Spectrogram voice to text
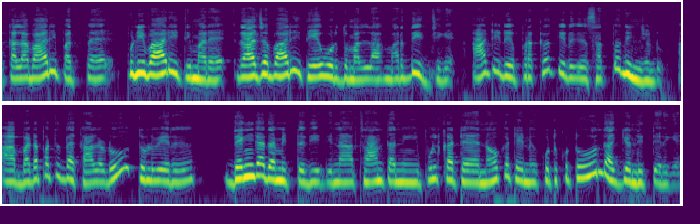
ಕಲಬಾರಿ ಪತ್ಪೆ, ಪುಣಿಬಾರಿ ತಿಮರೆ, ರಾಜಬಾರಿ ತೇವೂರ್ದು ಮಲ್ಲ ಮರ್ದಿ ಇಜ್ಜಿಗೆ ಆಟಿಡು ಪ್ರಕೃತಿಡು ಸತ್ವದಿಂಜುಂಡು ಆ ಬಡಪತದ ಕಾಲಡು ತುಳುವೇರು ದೆಂಗದ ಮಿತ್ತದೀತಿನ ಚಾಂತನಿ ಪುಲ್ಕಟೆ ನೌಕಟೆನು ಕುಟುಕುಟೂಂದು ಅಗ್ಯೊಂದಿತ್ತೆರಿಗೆ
